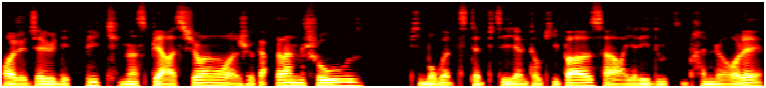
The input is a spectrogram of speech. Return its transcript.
Moi, j'ai déjà eu des pics d'inspiration, je veux faire plein de choses. Puis bon, bah, petit à petit, il y a le temps qui passe, alors il y a les doutes qui prennent le relais,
